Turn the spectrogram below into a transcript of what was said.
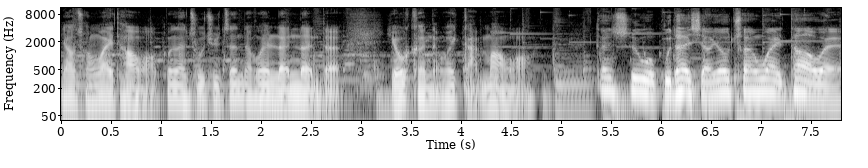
要穿外套哦，不然出去真的会冷冷的，有可能会感冒哦。但是我不太想要穿外套，哎，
